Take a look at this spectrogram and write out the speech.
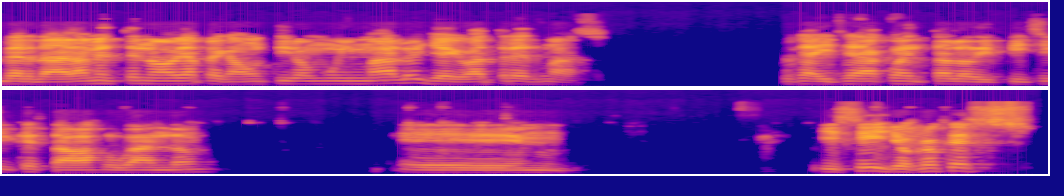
verdaderamente no había pegado un tiro muy malo y llegó a tres más. pues ahí se da cuenta lo difícil que estaba jugando. Eh, y sí, yo creo que es,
